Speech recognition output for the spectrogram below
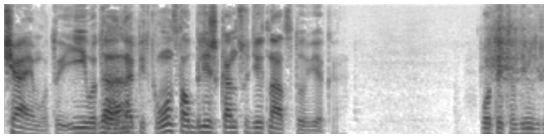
чаем вот, и вот да. напитком, он стал ближе к концу 19 века. Вот этим ты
